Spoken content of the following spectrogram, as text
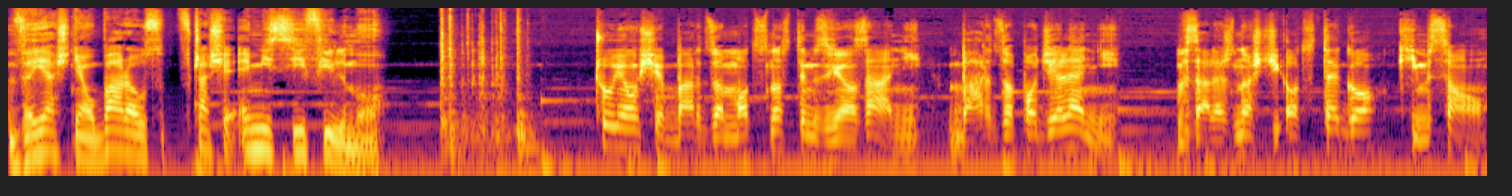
Wyjaśniał Barrows w czasie emisji filmu. Czują się bardzo mocno z tym związani, bardzo podzieleni, w zależności od tego, kim są.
